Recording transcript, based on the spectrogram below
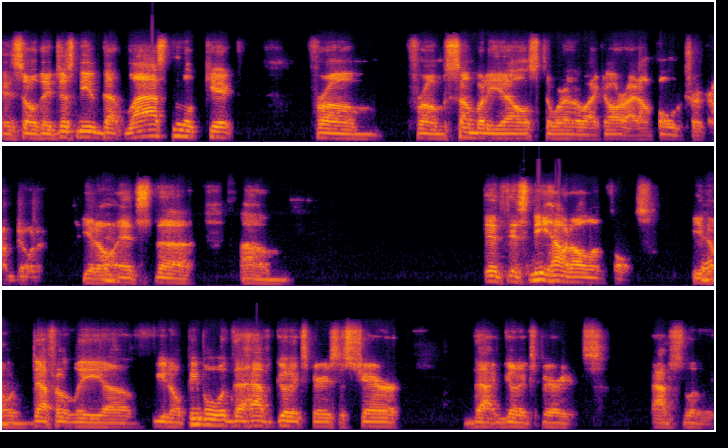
and so they just needed that last little kick from from somebody else to where they're like, all right, I'm pulling the trigger, I'm doing it. You know, it's the um, it's it's neat how it all unfolds you Yeah. know definitely uh you know people that have good experiences share that good experience absolutely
